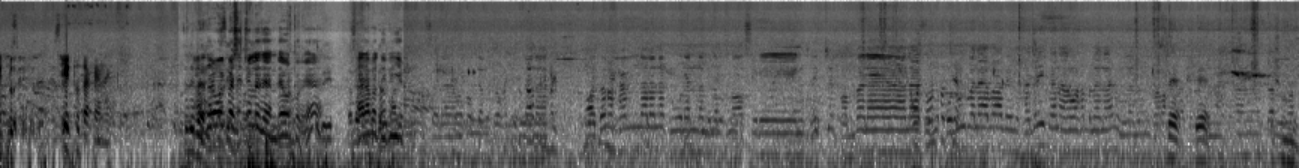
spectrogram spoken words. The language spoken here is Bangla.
একটু একটু তাকায় একটু আপনারা ওই পাশে চলে যান দেওয়ার পরে হ্যাঁ সারা বাদ দিবি وترحمنا لنكونن من الخاسرين ربنا لا تزغ قلوبنا بعد إذ هديتنا وهب لنا من لدنك رحمة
